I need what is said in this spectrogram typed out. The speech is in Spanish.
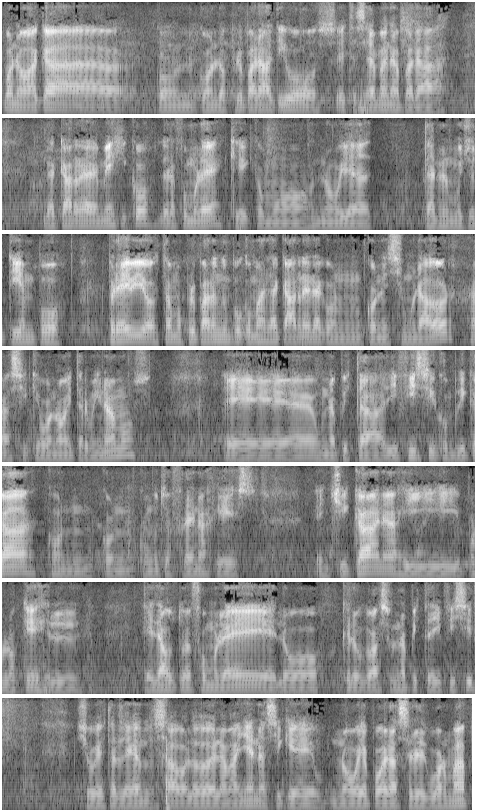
bueno, acá con, los preparativos esta semana para la carrera de México de la Fórmula E, que como no voy a tener mucho tiempo previo, estamos preparando un poco más la carrera con, el simulador, así que bueno, hoy terminamos. Eh, una pista difícil, complicada, con, muchos frenajes en chicanas y por lo que es el, auto de Fórmula E, creo que va a ser una pista difícil. Yo voy a estar llegando el sábado a las 2 de la mañana, así que no voy a poder hacer el warm-up.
